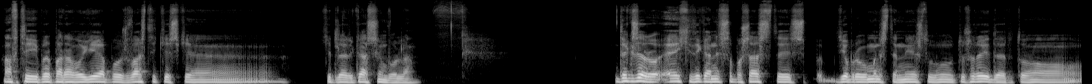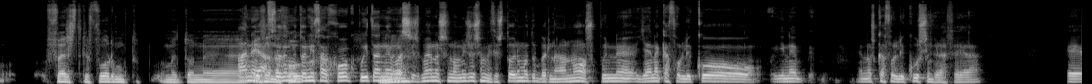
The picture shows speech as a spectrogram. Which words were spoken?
αυτή η υπερπαραγωγή από σβάστηκες και χιτλερικά σύμβολα. Δεν ξέρω, έχει δει κανείς από εσάς τις δύο προηγούμενες ταινίες του, του Ρέιντερ, το First Reformed με τον. Ε, Α, ναι, αυτό ήταν με τον Ethan Hawke που ήταν ναι. βασισμένος νομίζω σε μυθιστόρημα του Μπερνανός, που είναι για ένα καθολικό. είναι ενός καθολικού συγγραφέα. Ε,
